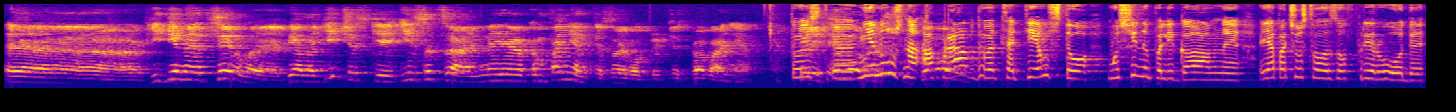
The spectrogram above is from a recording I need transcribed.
э, в единое целое биологические и социальные компоненты своего существования. То, То есть, есть э, не нужно оправдываться можешь... тем, что мужчины полигамные, я почувствовала зов природы.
